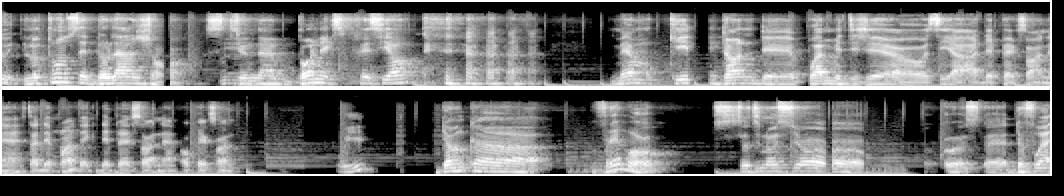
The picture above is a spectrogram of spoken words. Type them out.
oui. Le temps, c'est de l'argent. C'est Mm. une bonne expression. Même qui donne des points mitigés euh, aussi à, à des personnes. Hein. Ça dépend Mhm. avec des personnes, hein, aux personnes. Oui. Donc, euh, vraiment, cette notion, euh, euh, des fois,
